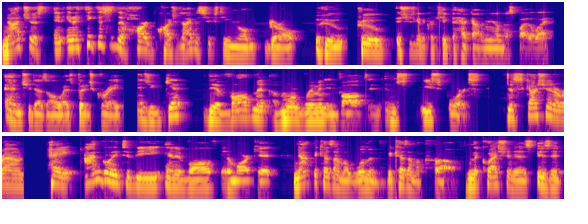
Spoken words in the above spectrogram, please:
not just and, and I think this is the hard question. I have a 16 year old girl who who she's going to critique the heck out of me on this, by the way, and she does always, but it's great as you get the involvement of more women involved in, in esports discussion around, hey, I'm going to be and involved in a market not because I'm a woman, but because I'm a pro. And the question is, is it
